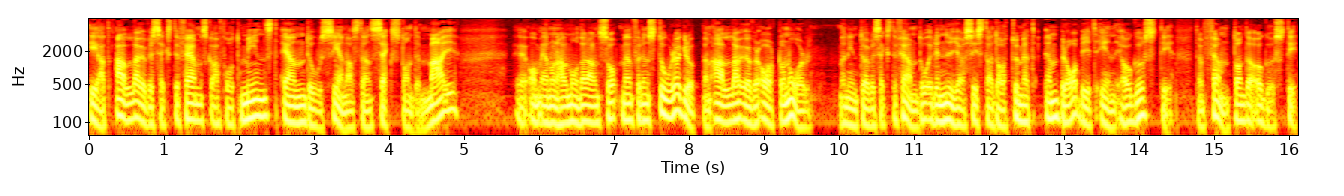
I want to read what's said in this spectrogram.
är att alla över 65 ska ha fått minst en dos senast den 16 maj. Eh, om en och en halv månad alltså. Men för den stora gruppen, alla över 18 år, men inte över 65, då är det nya sista datumet en bra bit in i augusti, den 15 augusti.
